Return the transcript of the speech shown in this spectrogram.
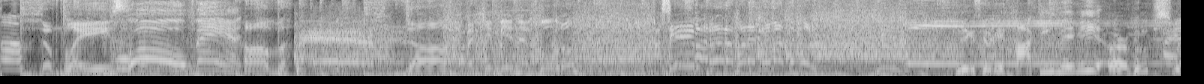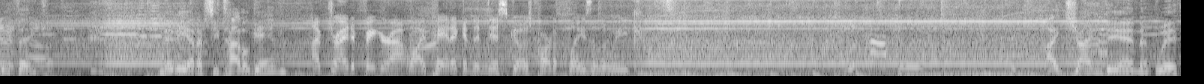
oh. the plays Oh, man! of the. A ver quién viene al cobro. Así, barrera para el remate, gol. You think it's going to be hockey, maybe, or hoops? What do you think? Maybe NFC title game. I'm trying to figure out why Panic at the Disco is part of Plays of the Week. I chimed in with,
